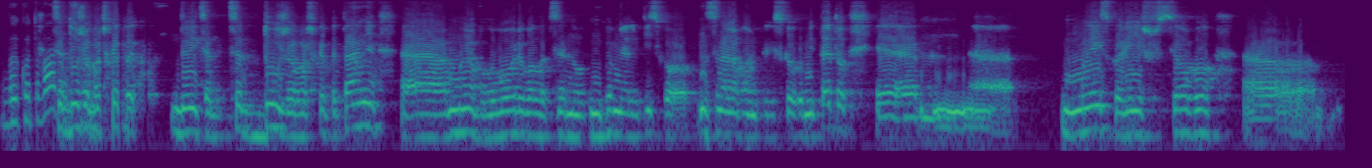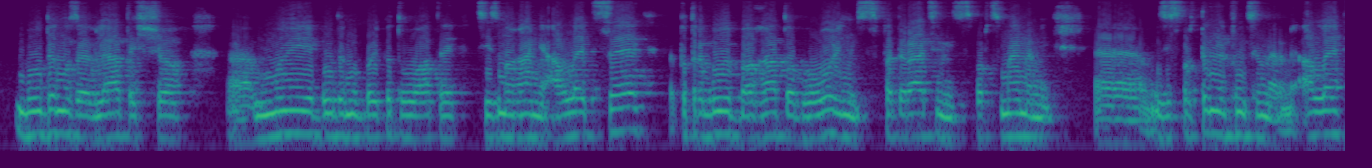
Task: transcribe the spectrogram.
Бойкотувати? Це дуже важке дивіться. Це дуже важке питання. Е, Ми обговорювали це на виконкомі Олімпійського національного олімпійського комітету. Ми скоріш всього будемо заявляти, що е, ми будемо бойкотувати ці змагання, але це потребує багато обговорень з федераціями, зі спортсменами, е, зі спортивними функціонерами. Але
